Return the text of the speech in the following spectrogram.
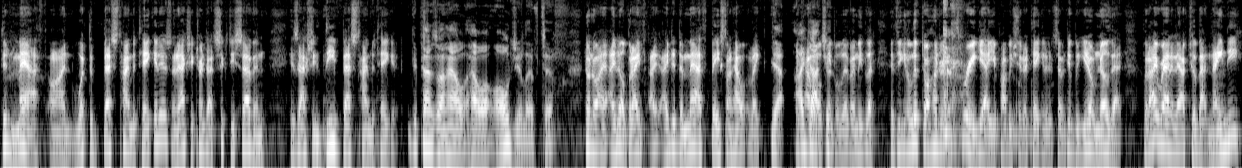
did math on what the best time to take it is, and it actually turns out 67 is actually the best time to take it. Depends on how how old you live too. No, no, I, I know, but I, I I did the math based on how like Yeah, like I how old gotcha. people live. I mean, look, if you can live to 103, yeah, you probably should have taken it at 17, but you don't know that. But I ran it out to about 90,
